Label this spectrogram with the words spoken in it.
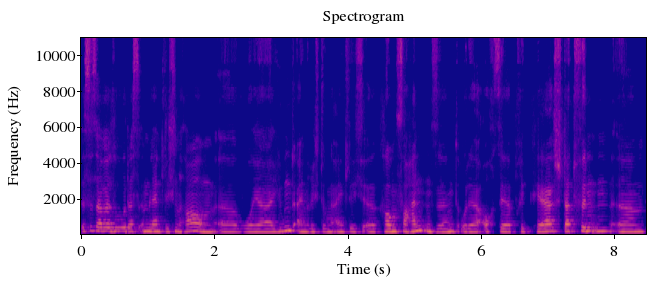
ist es aber so, dass im ländlichen Raum, äh, wo ja Jugendeinrichtungen eigentlich äh, kaum vorhanden sind oder auch sehr prekär stattfinden, ähm,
